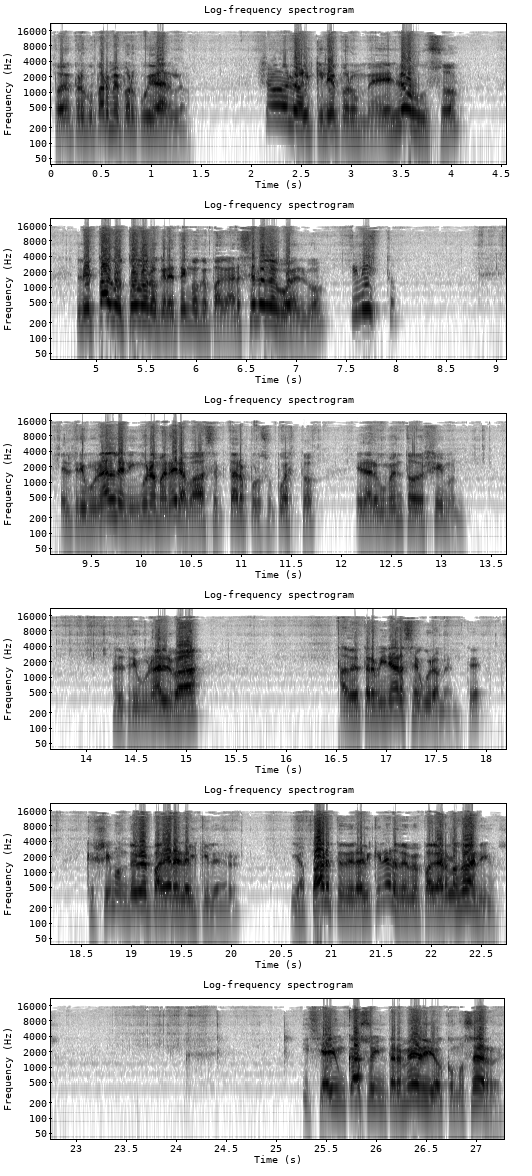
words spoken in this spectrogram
por preocuparme por cuidarlo. Yo lo alquilé por un mes, lo uso, le pago todo lo que le tengo que pagar, se lo devuelvo y listo. El tribunal de ninguna manera va a aceptar, por supuesto, el argumento de Shimon. El tribunal va a determinar seguramente que Shimon debe pagar el alquiler y aparte del alquiler debe pagar los daños. Y si hay un caso intermedio como ser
